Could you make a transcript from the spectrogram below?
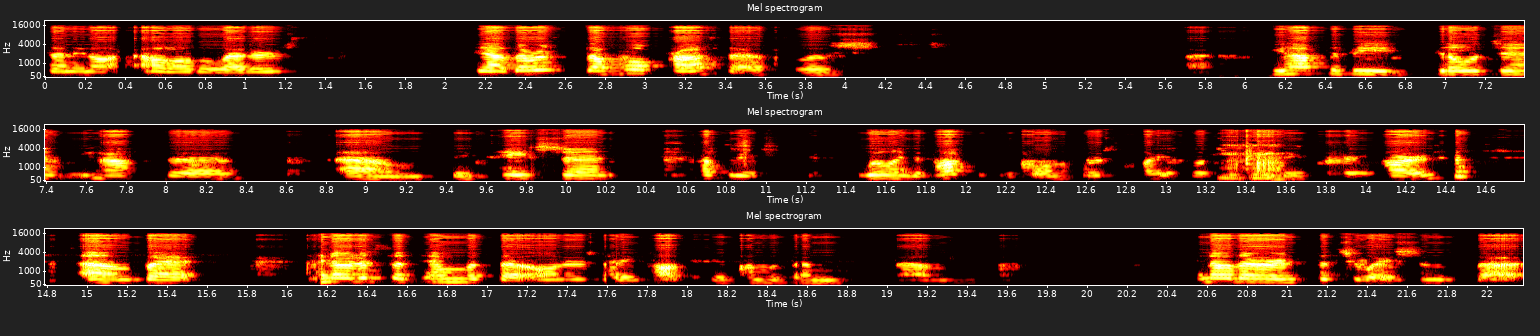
sending out, out all the letters, yeah, there was the whole process was you have to be diligent, you have to um, be patient, you have to be willing to talk to people in the first place, which mm-hmm. can be very hard. um, but I noticed with him with the owners that he talked to, some of them, um, you know, they're in situations that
